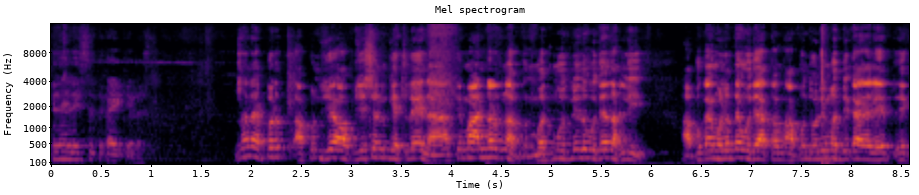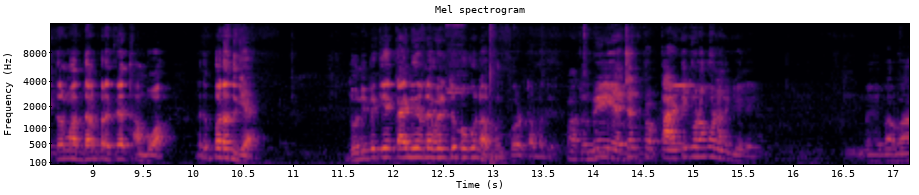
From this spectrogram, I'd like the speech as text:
ते झाले असते तर काय केलं नाही नाही परत आपण जे ऑब्जेक्शन घेतलंय ना ते मांडणार ना आपण. मतमोजणी तर उद्या झाली. आपण काय म्हणत नाही उद्या. आता आपण दोन्ही मध्ये काय झाले? एक तर मतदान प्रक्रिया थांबवा. नाही तर परत घ्या. दोन्हीपैकी काय निर्णय होईल ते बघू ना आपण कोर्टामध्ये. तुम्ही याच्यात पार्टी कोणाकोणाला गेले म्हणजे बाबा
